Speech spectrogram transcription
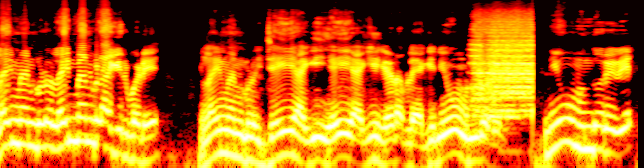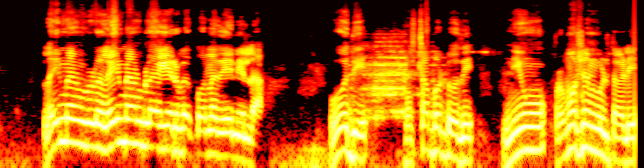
ಲೈನ್ ಮ್ಯಾನ್ಗಳು ಲೈನ್ ಮ್ಯಾನ್ಗಳಾಗಿರ್ಬೇಡಿ ಲೈನ್ ಮ್ಯಾನ್ಗಳು ಜೈ ಆಗಿ, ಎ ಆಗಿ, ಎ ಡಬ್ಲ್ಯೂ ಆಗಿ, ನೀವು ಮುಂದುವರಿ ನೀವು ಮುಂದುವರಿರಿ. ಲೈನ್ ಮ್ಯಾನ್ಗಳು ಲೈನ್ ಮ್ಯಾನ್ಗಳಾಗಿರ್ಬೇಕು ಅನ್ನೋದೇನಿಲ್ಲ. ಓದಿ ಕಷ್ಟಪಟ್ಟು ಓದಿ, ನೀವು ಪ್ರಮೋಷನ್ಗಳು ತಗೊಳ್ಳಿ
